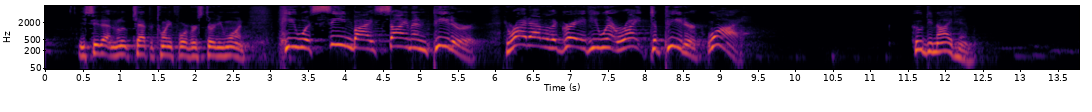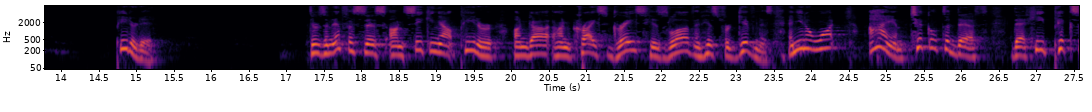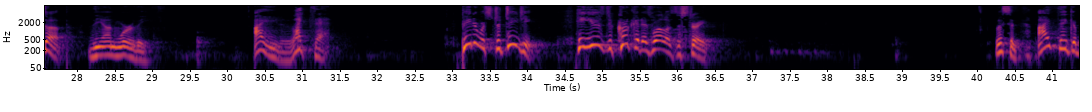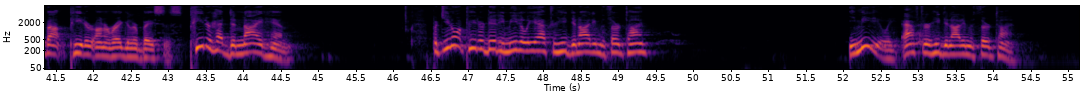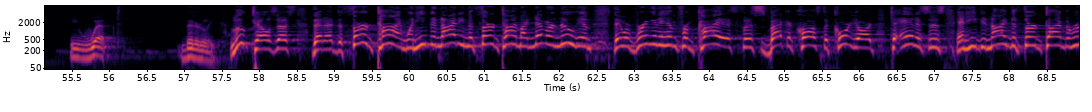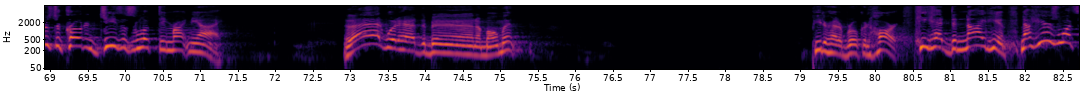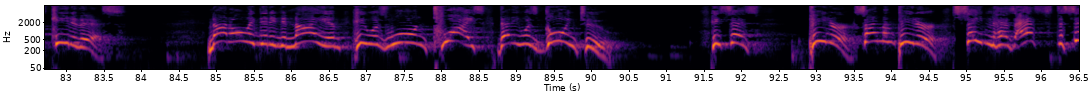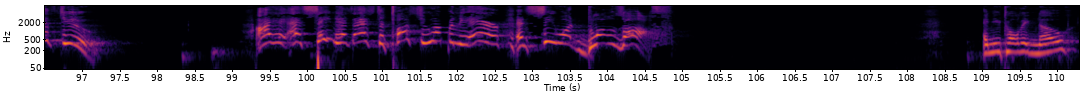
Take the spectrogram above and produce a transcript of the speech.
You see that in Luke chapter 24, verse 31. He was seen by Simon Peter. Right out of the grave, he went right to Peter. Why? Who denied him? Peter did. There's an emphasis on seeking out Peter on God, on Christ's grace, His love, and His forgiveness. And you know what? I am tickled to death that He picks up the unworthy. I like that. Peter was strategic. He used the crooked as well as the straight. Listen, I think about Peter on a regular basis. Peter had denied him. But do you know what Peter did immediately after he denied him the third time? Immediately after he denied him the third time, he wept bitterly. Luke tells us that at the third time, when he denied him the third time, I never knew him. They were bringing him from Caiaphas back across the courtyard to Annas's, and he denied the third time. The rooster crowed, and Jesus looked him right in the eye. That would have had to been a moment. Peter had a broken heart. He had denied him. Now here's what's key to this. Not only did he deny him, he was warned twice that he was going to. He says, Peter, Simon Peter, Satan has asked to sift you. I, Satan has asked to toss you up in the air and see what blows off. And you told him no?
